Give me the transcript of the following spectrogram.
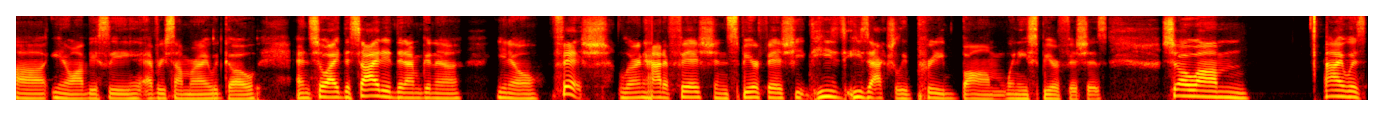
Uh, you know, obviously every summer I would go, and so I decided that I'm gonna you know, fish, learn how to fish and spearfish. He, he's he's actually pretty bomb when he spearfishes. So um I was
